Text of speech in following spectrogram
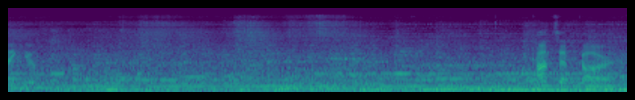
Thank you. Concept car.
